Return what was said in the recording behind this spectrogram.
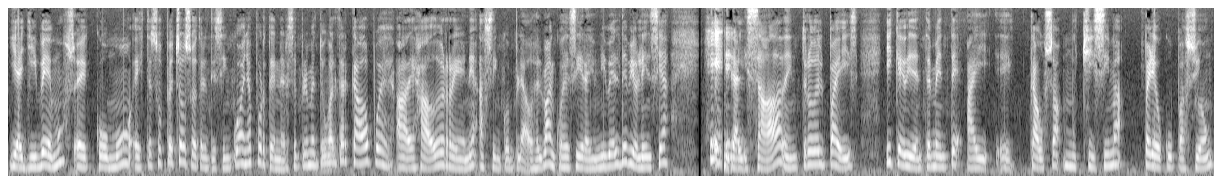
Y allí vemos eh, cómo este sospechoso de 35 años, por tener simplemente un altercado, pues ha dejado de rehén a cinco empleados del banco. Es decir, hay un nivel de violencia generalizada dentro del país y que evidentemente hay eh, causa muchísima preocupación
